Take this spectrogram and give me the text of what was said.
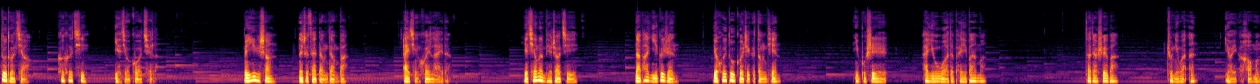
跺跺脚，呵呵气，也就过去了。没遇上。那就再等等吧，爱情会来的。也千万别着急，哪怕一个人，也会度过这个冬天。你不是还有我的陪伴吗？早点睡吧，祝你晚安，有一个好梦。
